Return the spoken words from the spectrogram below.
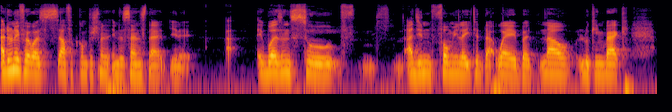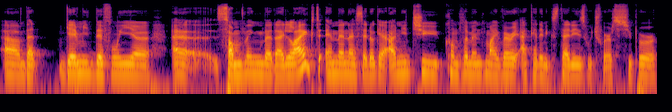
I don't know if it was self accomplishment in the sense that you know it wasn't so. I didn't formulate it that way, but now looking back, um, that gave me definitely uh, uh, something that I liked. And then I said, okay, I need to complement my very academic studies, which were super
